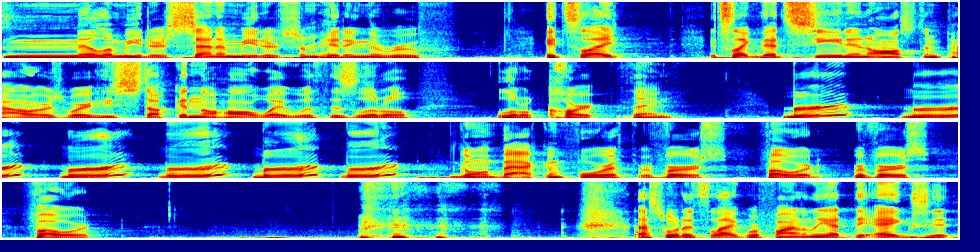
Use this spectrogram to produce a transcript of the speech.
millimeters, centimeters from hitting the roof. It's like it's like that scene in Austin Powers where he's stuck in the hallway with his little little cart thing. Going back and forth, reverse, forward, reverse, forward. That's what it's like. We're finally at the exit,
